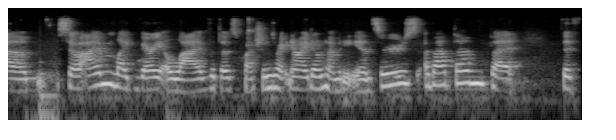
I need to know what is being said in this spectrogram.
Um, so I'm like very alive with those questions right now. I don't have any answers about them, but that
